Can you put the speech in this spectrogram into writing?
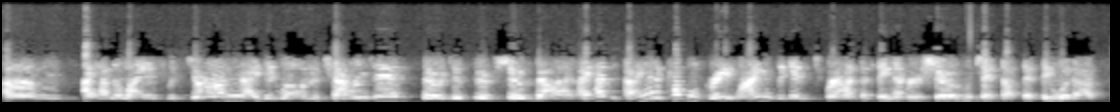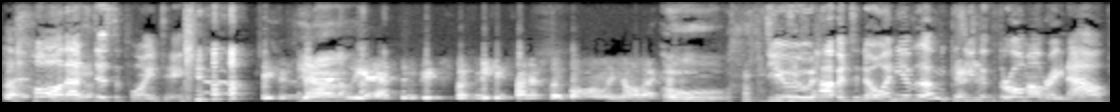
um, I had an alliance with John. I did well in the challenges. So just to have showed that, I had I had a couple great lines against Brad that they never showed, which I thought that they would have. But. Oh, that's yeah. disappointing. exactly. Yeah. I had some good making fun of football and all that. oh. do you happen to know any of them? Because yeah, you could throw them out right now.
